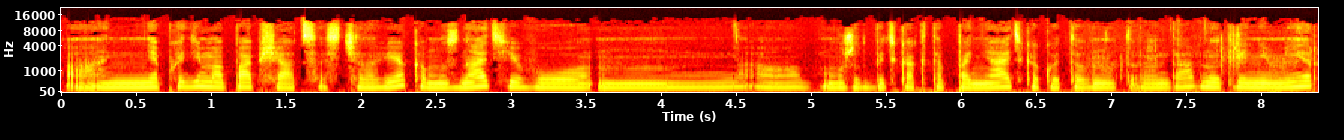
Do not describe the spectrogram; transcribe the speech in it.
А, необходимо пообщаться с человеком, узнать его, а, может быть, как-то понять какой-то внутренний, да, внутренний мир,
